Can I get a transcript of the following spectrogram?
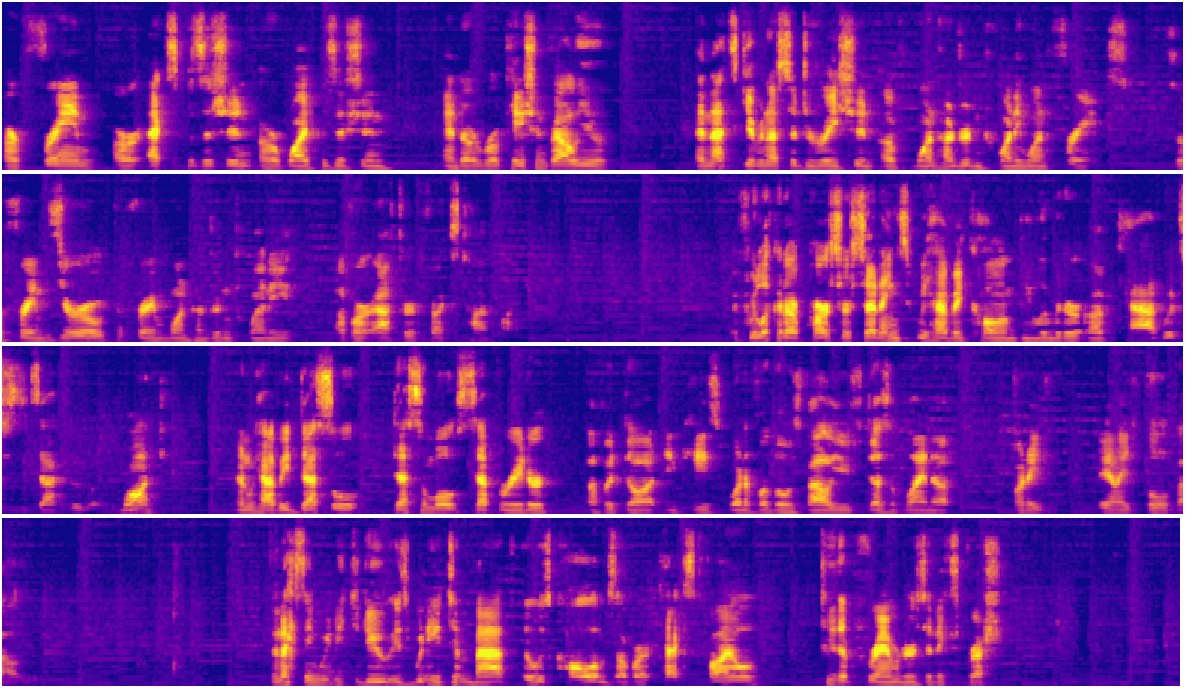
our frame, our X position, our Y position, and our rotation value, and that's given us a duration of 121 frames. So frame 0 to frame 120 of our After Effects timeline. If we look at our parser settings, we have a column delimiter of tab, which is exactly what we want, and we have a decimal, decimal separator of a dot in case one of those values doesn't line up on a, on a full value. The next thing we need to do is we need to map those columns of our text file to the parameters in XPression.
